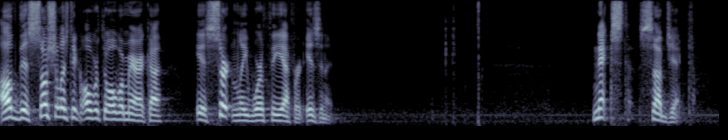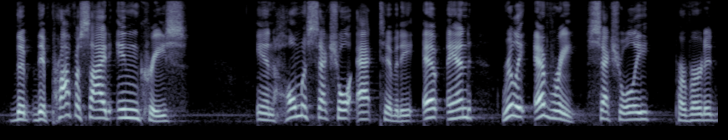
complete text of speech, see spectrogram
of this socialistic overthrow of America is certainly worth the effort, isn't it? Next subject the, the prophesied increase in homosexual activity and really every sexually perverted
